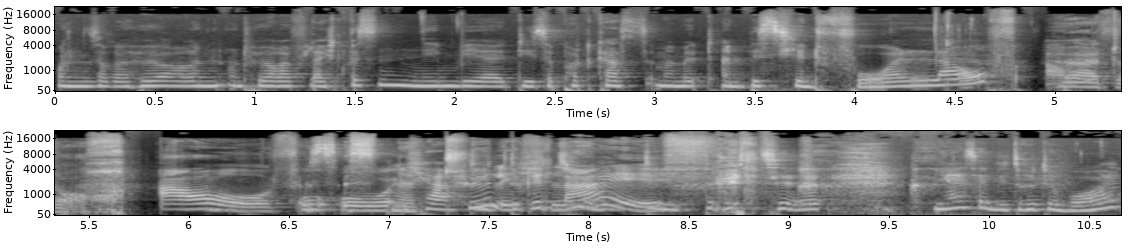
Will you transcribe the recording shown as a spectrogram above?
unsere Hörerinnen und Hörer vielleicht wissen, nehmen wir diese Podcasts immer mit ein bisschen Vorlauf auf. Hör doch auf. Es oh, oh, ist ich habe die natürlich dritte, live. die dritte, wie heißt ja die dritte Wall?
